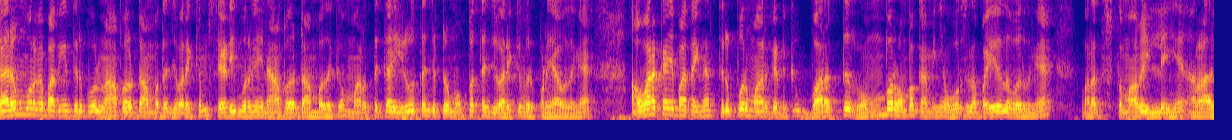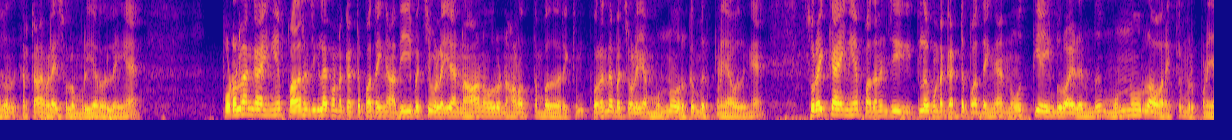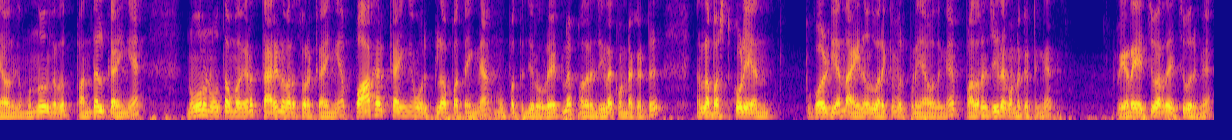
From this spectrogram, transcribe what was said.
கரும்புருங்கை பார்த்தீங்கன்னா திருப்பூர் நாற்பது டு ஐம்பத்தஞ்சு வரைக்கும் செடி முருங்கை நாற்பது டு ஐம்பதுக்கும் மரத்துக்காய் இருபத்தஞ்சு டு முப்பத்தஞ்சு வரைக்கும் விற்பனை ஆகுதுங்க அவரைக்காய் பார்த்தீங்கன்னா திருப்பூர் மார்க்கெட்டுக்கு வரத்து ரொம்ப ரொம்ப கம்மிங்க. ஒரு சில பயிரில் வருதுங்க. வரத்து சுத்தமாகவே இல்லைங்க. அதனால் அதுக்கு வந்து கரெக்டான விலை சொல்ல முடியறது இல்லைங்க புடலங்காய்ங்க பதினஞ்சு கிலோ கொண்ட கட்டு பார்த்தீங்கன்னா அதிகபட்ச விலையாக நானூறு நானூற்றம்பது வரைக்கும். குறைந்தபட்ச விலையாக முந்நூறுக்கும் விற்பனையாகுதுங்க. சுரைக்காய்ங்க பதினஞ்சு கிலோ கொண்ட கட்டு பார்த்தீங்கன்னா நூற்றி ஐம்பது ரூபாயிலிருந்து முந்நூறுரூவா வரைக்கும் விற்பனையாகுதுங்க. முந்நூறுங்கிறது பந்தல் காய்ங்க. நூறு நூற்றம்பதுங்கிற தரையில் வர சுரைக்காய்ங்க. பாகற்காய்ங்க ஒரு கிலோ பார்த்தீங்கன்னா முப்பத்தஞ்சு ரூபா ரேட்டில் பதினஞ்சு கிலோ கொண்ட கட்டு. நல்லா பஸ்ட் கோழி குவாலிட்டியாக இருந்தால் ஐநூறு வரைக்கும் விற்பனையாகுதுங்க. பதினஞ்சு கிலோ கொண்ட கட்டுங்க. இப்போ எடை எச்சு வரதா எச்சு வருங்க.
